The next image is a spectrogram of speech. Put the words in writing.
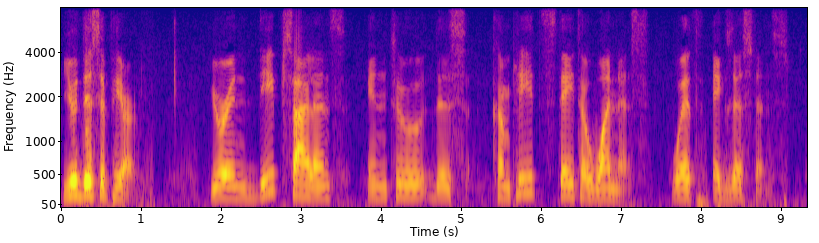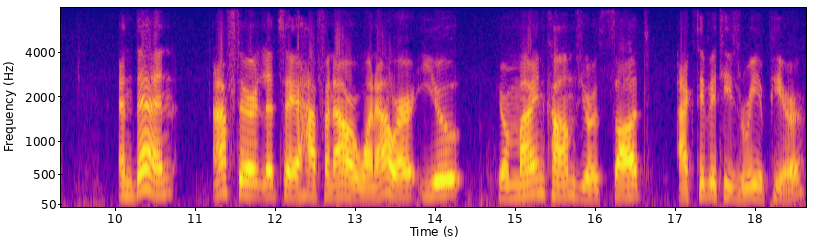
you disappear. You're in deep silence into this complete state of oneness with existence. And then, after let's say half an hour, one hour, you your mind comes, your thought activities reappear,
